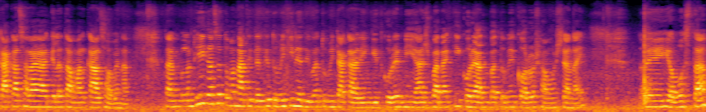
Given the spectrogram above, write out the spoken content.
টাকা ছাড়া গেলে তো আমার কাজ হবে না। তা আমি বললাম, ঠিক আছে, তোমার নাতিদেরকে তুমি কিনে দিবা, তুমি টাকা ইঙ্গিত করে নিয়ে আসবা না, কি করে আনবা তুমি, করো, সমস্যা নাই। এই অবস্থা।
